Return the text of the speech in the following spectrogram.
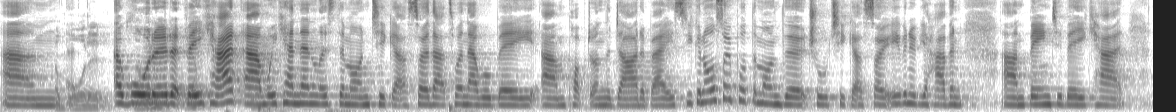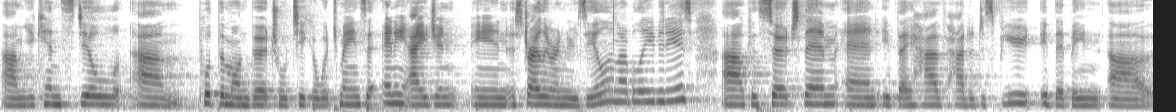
um, Awarded. awarded at something. VCAT, um, we can then list them on TICA. So that's when they will be um, popped on the database. You can also put them on virtual TICA. So even if you haven't um, been to VCAT, um, you can still um, put them on virtual TICA, which means that any agent in Australia and New Zealand, I believe it is, uh, can search them. And if they have had a dispute, if they've been, uh,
